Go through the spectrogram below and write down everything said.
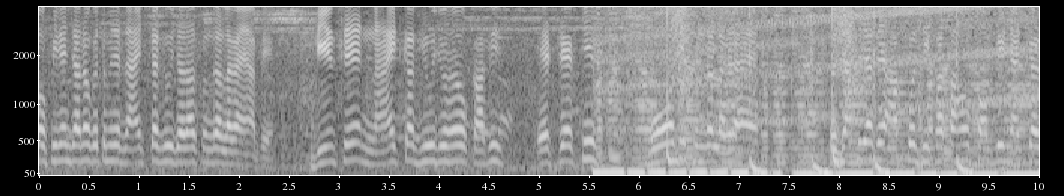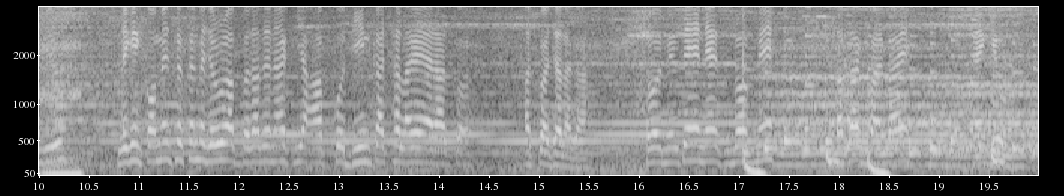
ओपिनियन जानोगे तो मुझे नाइट का व्यू ज़्यादा सुंदर लगा यहाँ पे। दिन से नाइट का व्यू जो है वो काफ़ी एट्रैक्टिव बहुत ही सुंदर लग रहा है। तो जाते जाते आपको दिखाता हूँ कंप्लीट नाइट का व्यू लेकिन कमेंट सेक्शन में ज़रूर आप बता देना कि आपको दिन का अच्छा लगा या रात को रात को अच्छा लगा। तो मिलते हैं नेक्स्ट ब्लॉग में। तब तक bye bye thank you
